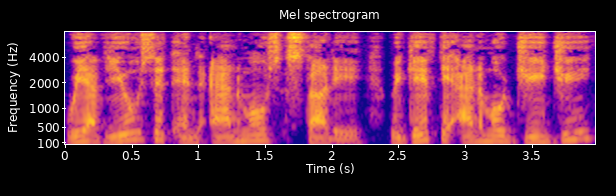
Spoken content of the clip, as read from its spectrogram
we have used it in animals study. We gave the animal GG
